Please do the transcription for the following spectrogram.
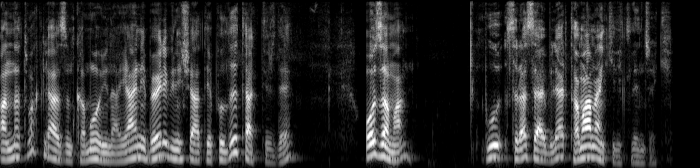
anlatmak lazım kamuoyuna. Yani böyle bir inşaat yapıldığı takdirde o zaman bu sıra serviler tamamen kilitlenecek.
